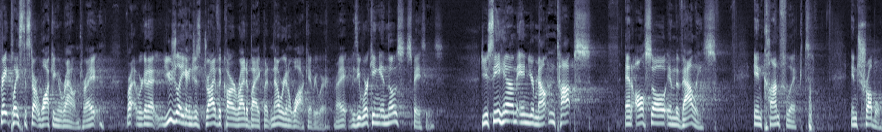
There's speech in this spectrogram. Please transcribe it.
great place to start walking around, right? We're going to, usually you can just drive the car, ride a bike, but now we're going to walk everywhere, right? Is he working in those spaces? Do you see him in your mountaintops and also in the valleys, in conflict, in trouble?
